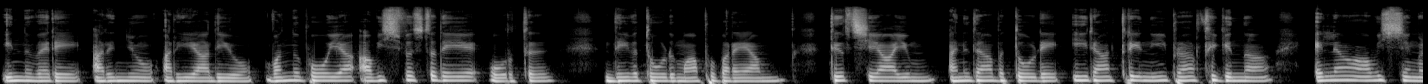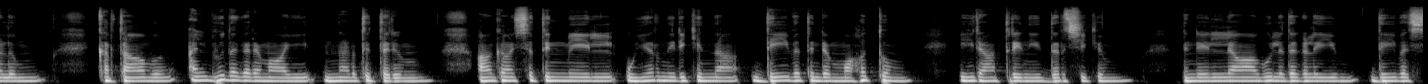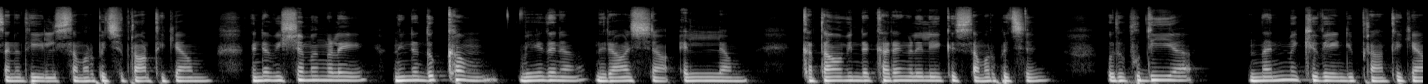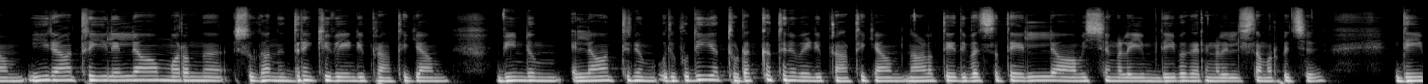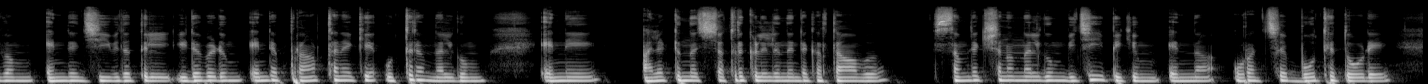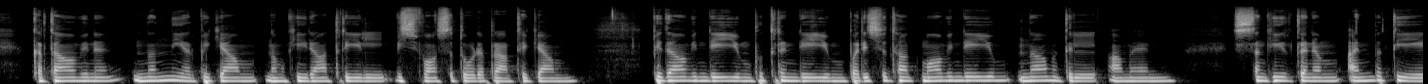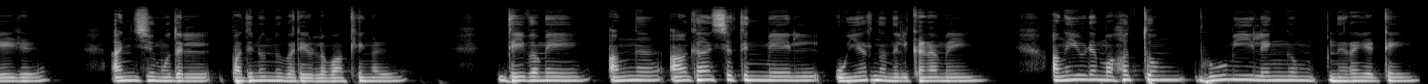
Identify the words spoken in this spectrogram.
ഇന്ന് വരെ അറിഞ്ഞോ അറിയാതെയോ വന്നുപോയ അവിശ്വസ്തതയെ ഓർത്ത് ദൈവത്തോട് മാപ്പ് പറയാം. തീർച്ചയായും അനുതാപത്തോടെ ഈ രാത്രി നീ പ്രാർത്ഥിക്കുന്ന എല്ലാ ആവശ്യങ്ങളും കർത്താവ് അത്ഭുതകരമായി നടത്തിത്തരും. ആകാശത്തിന്മേൽ ഉയർന്നിരിക്കുന്ന ദൈവത്തിന്റെ മഹത്വം ഈ രാത്രി നീ ദർശിക്കും. നിന്റെ എല്ലാ ആകുലതകളെയും ദൈവസന്നിധിയിൽ സമർപ്പിച്ച് പ്രാർത്ഥിക്കാം. നിന്റെ വിഷമങ്ങളെ നിന്റെ ദുഃഖം വേദന നിരാശ എല്ലാം കർത്താവിന്റെ കരങ്ങളിലേക്ക് സമർപ്പിച്ച് ഒരു പുതിയ നന്മയ്ക്കു വേണ്ടി പ്രാർത്ഥിക്കാം. ഈ രാത്രിയിലെല്ലാം മറന്ന് സുഖനിദ്രയ്ക്കു വേണ്ടി പ്രാർത്ഥിക്കാം. വീണ്ടും എല്ലാത്തിനും ഒരു പുതിയ തുടക്കത്തിനു വേണ്ടി പ്രാർത്ഥിക്കാം. നാളത്തെ ദിവസത്തെ എല്ലാ ആവശ്യങ്ങളെയും ദൈവകരങ്ങളിൽ സമർപ്പിച്ച് ദൈവം എന്റെ ജീവിതത്തിൽ ഇടപെടും. എന്റെ പ്രാർത്ഥനയ്ക്ക് ഉത്തരം നൽകും. എന്നെ അലട്ടുന്ന ശത്രുക്കളിൽ നിന്ന് എന്റെ കർത്താവ് സംരക്ഷണം നൽകും വിജയിപ്പിക്കും എന്ന ഉറച്ച ബോധ്യത്തോടെ കർത്താവിന് നന്ദി അർപ്പിക്കാം. നമുക്ക് ഈ രാത്രിയിൽ വിശ്വാസത്തോടെ പ്രാർത്ഥിക്കാം. പിതാവിന്റെയും പുത്രന്റെയും പരിശുദ്ധാത്മാവിന്റെയും നാമത്തിൽ ആമേൻ. സങ്കീർത്തനം അൻപത്തിയേഴ് അഞ്ച് മുതൽ പതിനൊന്ന് വരെയുള്ള വാക്യങ്ങൾ. ദൈവമേ അങ്ങ് ആകാശത്തിന്മേൽ ഉയർന്നു നിൽക്കണമേ. അങ്ങയുടെ മഹത്വം ഭൂമിയിലെങ്ങും നിറയട്ടെ.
